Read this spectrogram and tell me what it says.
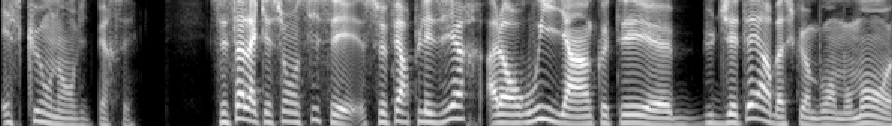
est-ce qu'on a envie de percer? C'est ça la question aussi, c'est se faire plaisir. Alors oui, il y a un côté euh, budgétaire, parce qu'à un bon moment, euh,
